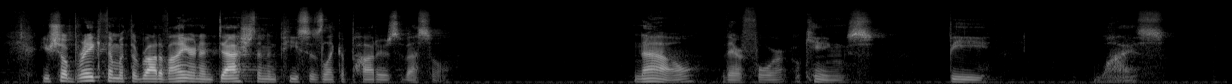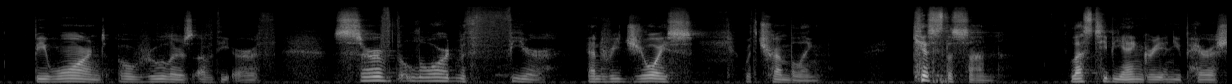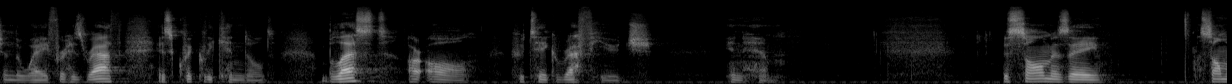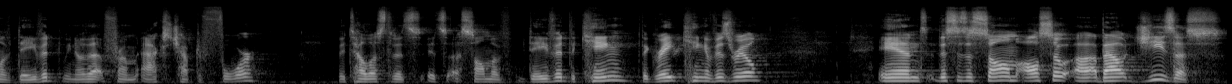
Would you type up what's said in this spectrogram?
You shall break them with the rod of iron and dash them in pieces like a potter's vessel. Now, therefore, O kings, be wise. Be warned, O rulers of the earth. Serve the Lord with fear and rejoice with trembling. Kiss the Son, lest he be angry and you perish in the way, for his wrath is quickly kindled. Blessed are all who take refuge in him. This psalm is a psalm of David. We know that from Acts chapter 4. They tell us that it's, it's a psalm of David, the king, the great king of Israel. And this is a psalm also uh, about Jesus.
